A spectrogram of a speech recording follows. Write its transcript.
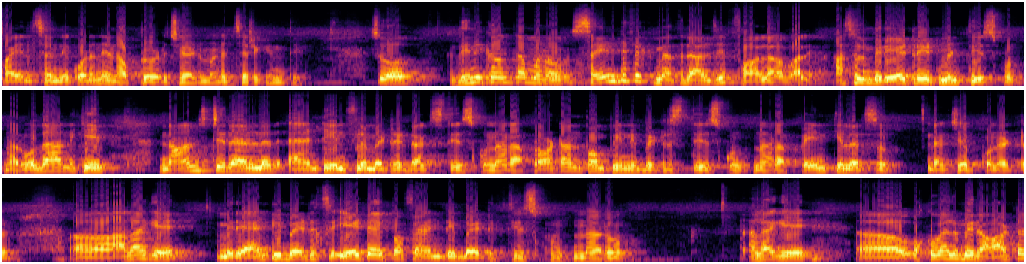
ఫైల్స్ అన్ని కూడా నేను అప్లోడ్ చేయడం అనేది జరిగింది. సో దీనికంతా మనం సైంటిఫిక్ మెథడాలజీ ఫాలో అవ్వాలి. అసలు మీరు ఏ ట్రీట్మెంట్ తీసుకుంటున్నారు? ఉదాహరణకి non steroid anti inflammatory drugs తీసుకున్నారా? ప్రోటాన్ పంప్ ఇన్హిబిటర్స్ తీసుకుంటున్నారా? పెయిన్ కిల్లర్స్ ఇందాక చెప్పుకున్నట్టు. అలాగే మీరు యాంటీబయాటిక్స్ ఏ టైప్ ఆఫ్ యాంటీబయాటిక్ తీసుకుంటున్నారు? అలాగే ఒకవేళ మీరు ఆటో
